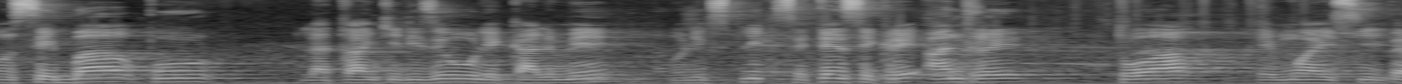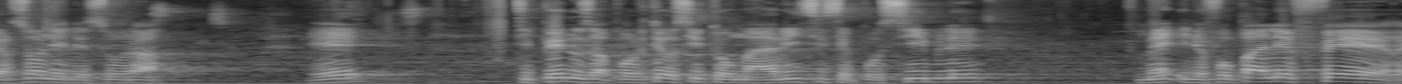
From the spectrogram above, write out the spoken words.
on se bat pour la tranquilliser ou les calmer. On lui explique que c'est un secret entre toi et moi ici. Personne ne le saura. Et tu peux nous apporter aussi ton mari si c'est possible, mais il ne faut pas aller faire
